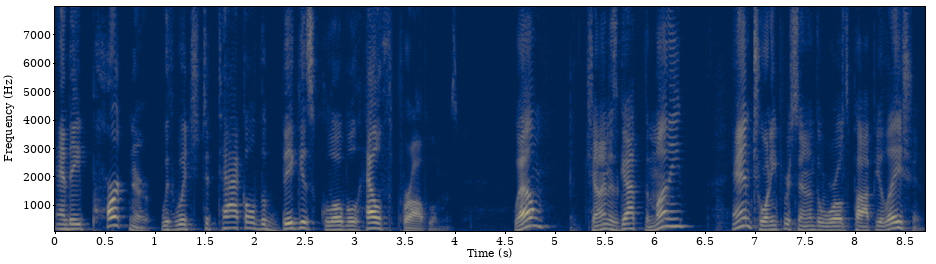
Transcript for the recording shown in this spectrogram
and a partner with which to tackle the biggest global health problems. Well, China's got the money and 20% of the world's population.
